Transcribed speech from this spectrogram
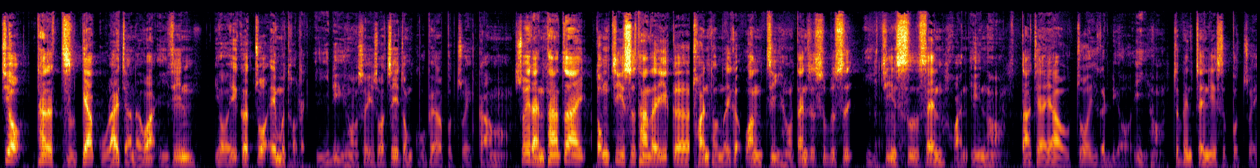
就它的指标股来讲的话，已经。有一个做 M 头的疑虑哈，所以说这种股票都不追高哈。虽然它在冬季是它的一个传统的一个旺季哈，但是是不是已经事先反映哈？大家要做一个留意哈。这边建议是不追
